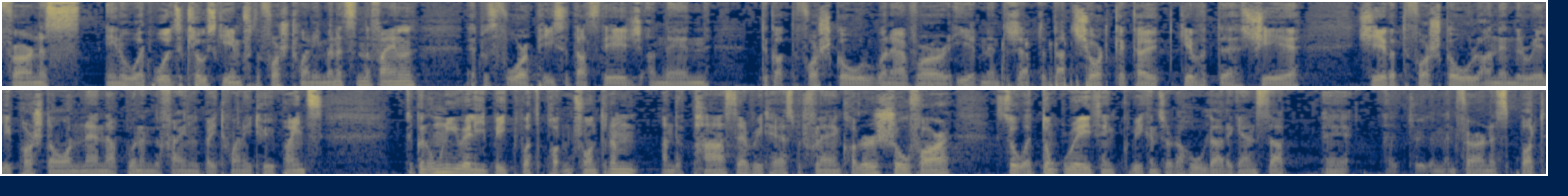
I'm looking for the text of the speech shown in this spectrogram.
fairness, you know, it was a close game for the first 20 minutes in the final. It was four apiece at that stage, and then they got the first goal whenever Aidan intercepted that short kick out, give it to Shea. Shea got the first goal, and then they really pushed on and ended up winning the final by 22 points. They can only really beat what's put in front of them, and they've passed every test with flying colours so far. So I don't really think we can sort of hold that against that. Uh, to them in fairness. But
